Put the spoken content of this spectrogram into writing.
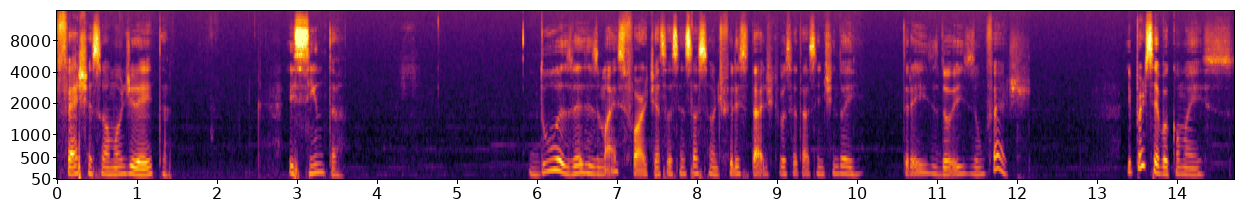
feche a sua mão direita e sinta duas vezes mais forte essa sensação de felicidade que você está sentindo aí. 3, 2, 1, feche. E perceba como é isso.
